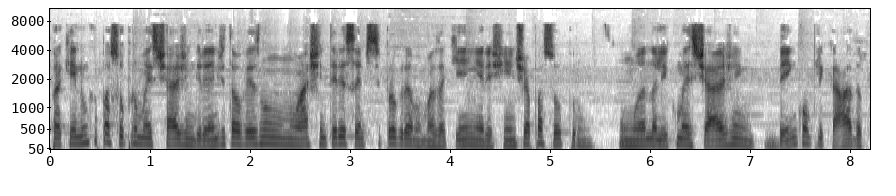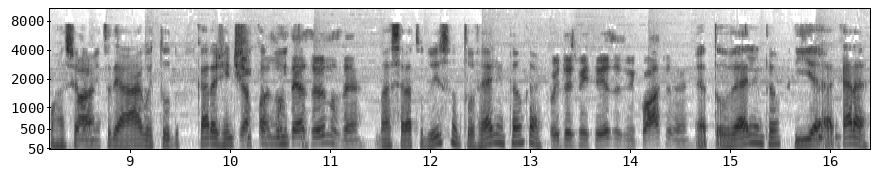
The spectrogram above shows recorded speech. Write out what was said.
Para quem nunca passou por uma estiagem grande, talvez não, não ache interessante esse programa, mas aqui em Erechim a gente já passou por um, um ano ali com uma estiagem bem complicada, com racionamento de água e tudo. Cara, a gente Já fica faz uns muito. 10 anos, né? Mas será tudo isso? Eu tô velho então, cara? Foi 2013, 2004, né? É, tô velho então. E, ah, cara,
